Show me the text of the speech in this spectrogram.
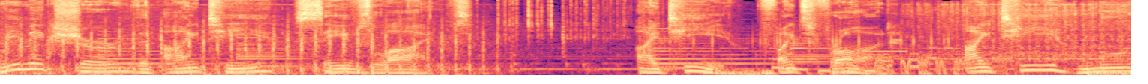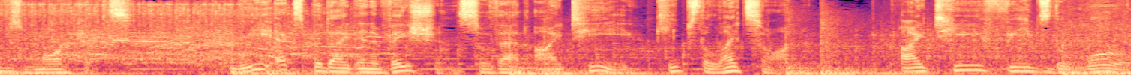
We make sure that IT saves lives. IT fights fraud. IT moves markets. We expedite innovation so that IT keeps the lights on. IT feeds the world.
